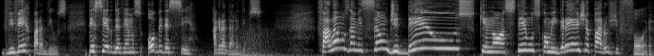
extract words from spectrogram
viver para Deus. Terceiro, devemos obedecer agradar a Deus. Falamos da missão de Deus que nós temos como igreja para os de fora.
